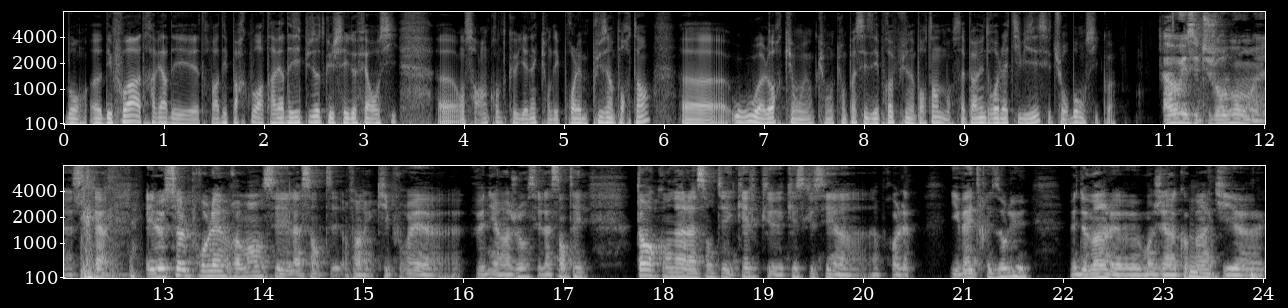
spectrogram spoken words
Bon, des fois à travers des à travers des parcours, à travers des épisodes que j'essaye de faire aussi, on se rend compte qu'il y en a qui ont des problèmes plus importants ou alors qui ont, qui ont, qui ont passé des épreuves plus importantes. Bon, ça permet de relativiser, c'est toujours bon aussi quoi. Ah oui, c'est toujours bon, c'est clair. Et le seul problème vraiment, c'est la santé, enfin, qui pourrait euh, venir un jour, c'est la santé. Tant qu'on a la santé, qu'est-ce que c'est un, problème? Il va être résolu. Mais demain, le, moi j'ai un copain mm. qui, euh,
